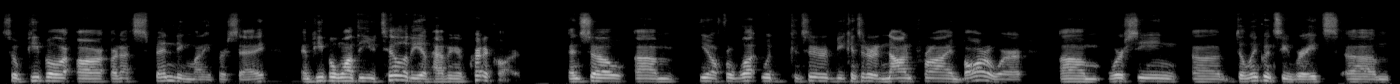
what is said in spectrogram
so people are are not spending money per se, and people want the utility of having a credit card. And so um, you know, for what would consider be considered a non-prime borrower, um, we're seeing uh, delinquency rates, um,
